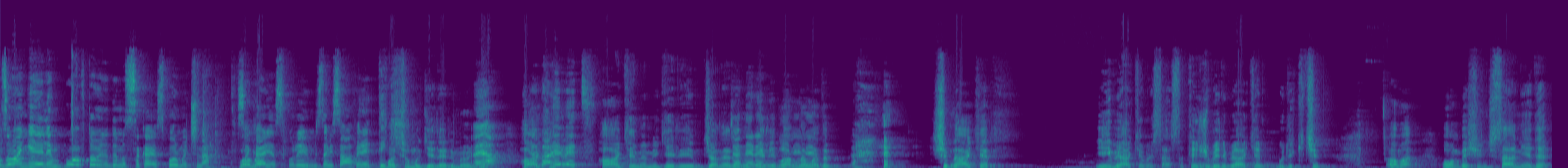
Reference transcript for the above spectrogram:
O zaman gelelim bu hafta oynadığımız Sakaryaspor maçına. Vallahi- Sakaryaspor'u evimizde misafir ettik. Maça mı gelelim önce? Ya, ya da evet. Hakeme mi geleyim, Caner'e, Caner'e mi geleyim gelelim? anlamadım. Şimdi hakem iyi bir hakem esasında, tecrübeli bir hakem bu lig için. Ama 15. saniyede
